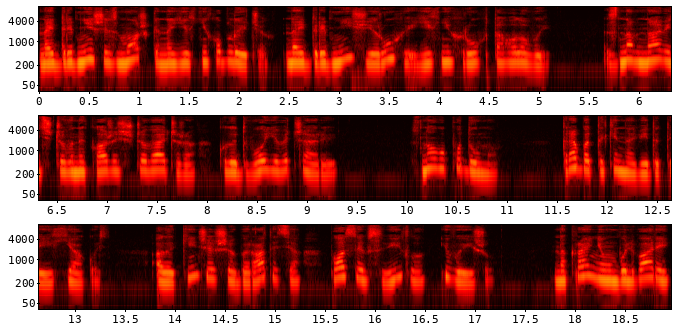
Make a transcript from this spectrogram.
найдрібніші зморшки на їхніх обличчях, найдрібніші рухи їхніх рук та голови. Знав навіть, що вони кажуть щовечора, коли двоє вечеряють. Знову подумав треба таки навідати їх якось, але, кінчивши вбиратися, погасив світло і вийшов. На крайньому бульварі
